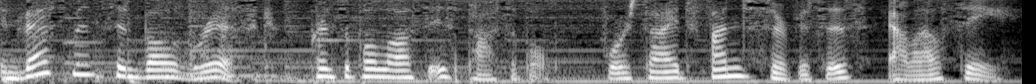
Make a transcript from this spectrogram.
Investments involve risk. Principal loss is possible. Foreside Fund Services, LLC.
